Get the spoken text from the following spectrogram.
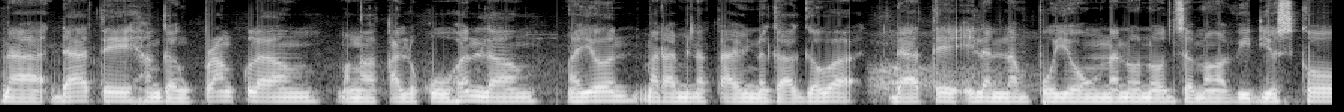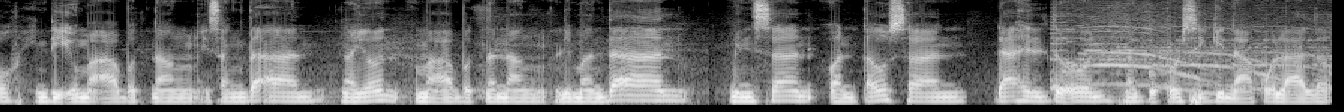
na dati hanggang prank lang, mga kalukuhan lang. Ngayon, marami na tayong nagagawa. Dati, ilan lang po yung nanonood sa mga videos ko. Hindi umaabot ng isang daan. Ngayon, umaabot na ng limandaan, minsan 1,000. Dahil doon, nagpupursige na ako lalo.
